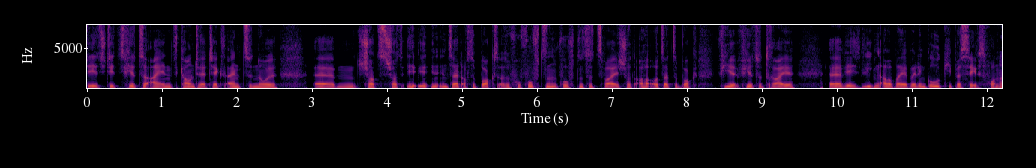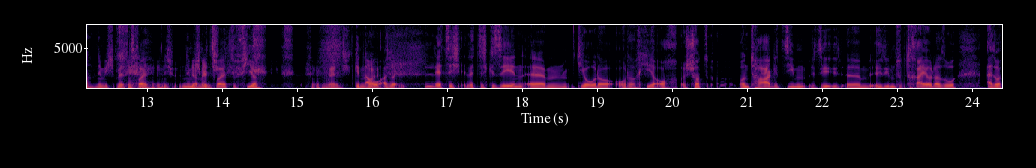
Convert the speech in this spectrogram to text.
steht, steht 4 zu 1, Counterattacks 1 zu 0, ähm, Shots, Shots inside of the box, also 15, 15 zu 2, Shot outside the box, 4, 4 zu 3. Äh, wir liegen aber bei, bei den Goalkeeper-Saves vorne, nämlich mit 2 nämlich mit 2 zu 4. Mensch, genau, toll. also letztlich, letztlich gesehen, ähm, hier oder, oder hier auch Shot und Target 7, 7, ähm, 7 zu 3 oder so. Also,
